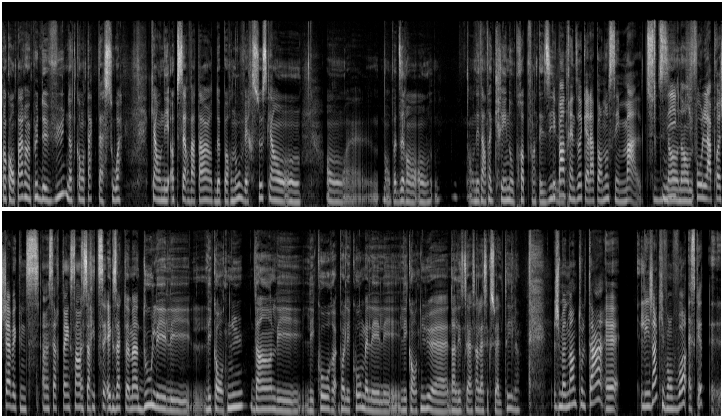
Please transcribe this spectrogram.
Donc on perd un peu de vue notre contact à soi quand on est observateur de porno versus quand on, on, on, euh, on va dire on, on on est en train de créer nos propres fantaisies. T'es pas en train de dire que la porno, c'est mal. Tu dis Non, non. qu'il faut l'approcher avec une- un certain sens Un cer- critique. Exactement. D'où les, les, les contenus dans les, les cours, pas les cours, mais les, les, les contenus euh, dans l'éducation à la sexualité. Là. je me demande tout le temps, euh, les gens qui vont voir, est-ce que euh,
